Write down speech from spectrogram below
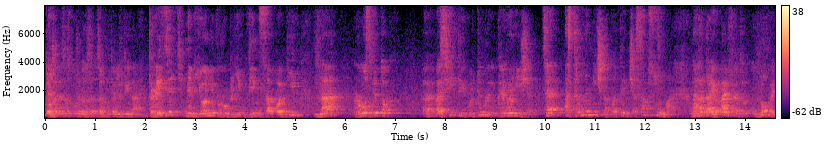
теж незаслужено за- забута людина. 30 мільйонів рублів він заповів на розвиток е, освіти і культури Криворіжжя. Це астрономічна по тим часам сума. Нагадаю, Альфред Нобель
